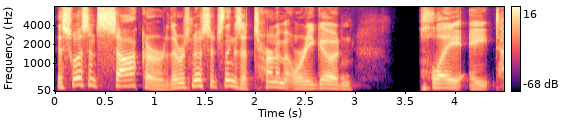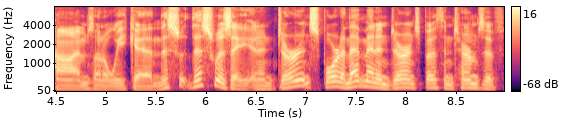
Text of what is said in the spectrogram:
This wasn't soccer. There was no such thing as a tournament where you go and play eight times on a weekend. This this was a, an endurance sport, and that meant endurance both in terms of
